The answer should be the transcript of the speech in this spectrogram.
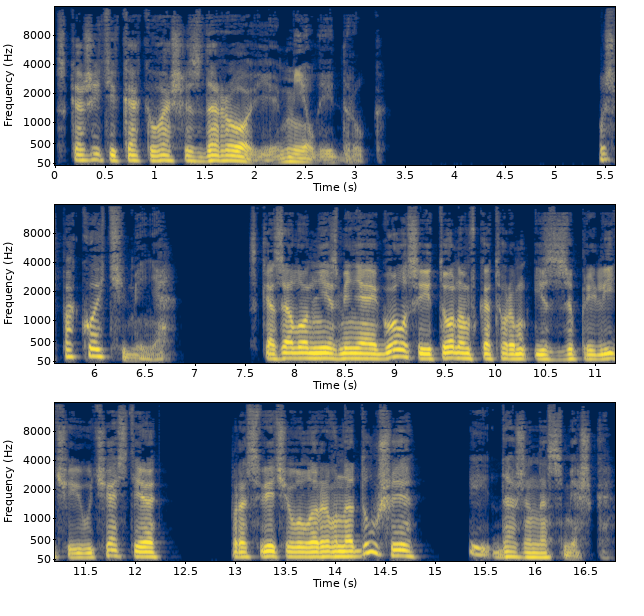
скажите, как ваше здоровье, милый друг?» «Успокойте меня», — сказал он, не изменяя голоса и тоном, в котором из-за приличия и участия просвечивало равнодушие и даже насмешка.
